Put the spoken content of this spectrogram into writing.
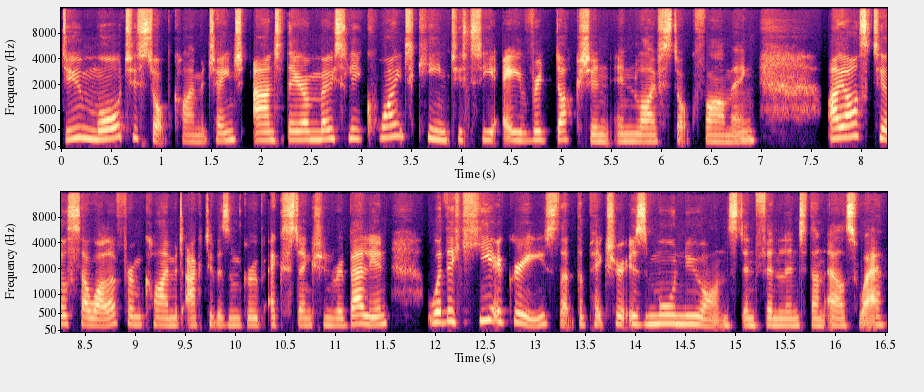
do more to stop climate change, and they are mostly quite keen to see a reduction in livestock farming. I asked Teal Sawala from climate activism group Extinction Rebellion whether he agrees that the picture is more nuanced in Finland than elsewhere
